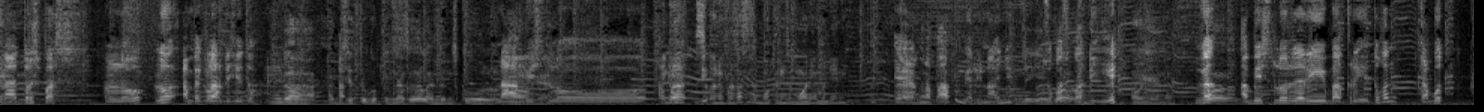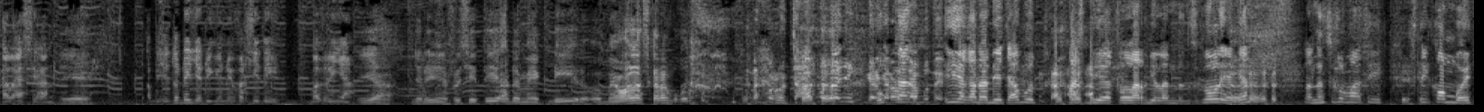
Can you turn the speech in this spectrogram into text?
nah terus pas lo lo sampai kelar di situ enggak habis itu gue pindah ke London School nah Oh, habis oke. lo Apa apa di universitas disebutin semua nih sama dia nih? ya nggak apa-apa biarin aja Iya, suka suka gua- dia Oh iya benar. Enggak, Gua- abis lo dari Bakri itu kan cabut LS ya kan iya Abis itu dia jadi university Bakrinya. Iya jadi university ada McD udah mewah lah sekarang pokoknya. Kenapa lu cabut anjing? Gara-gara lu cabut ya? Iya karena dia cabut. Pas dia kelar di London School ya kan? London School masih stikom boy.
